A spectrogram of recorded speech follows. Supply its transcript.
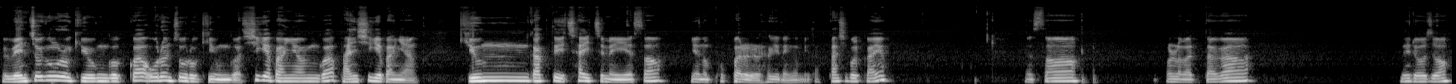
왼쪽으로 기운 것과 오른쪽으로 기운 것, 시계 방향과 반시계 방향, 기운 각도의 차이점에 의해서 얘는 폭발을 하게 된 겁니다. 다시 볼까요? 그래서 올라갔다가 내려오죠.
